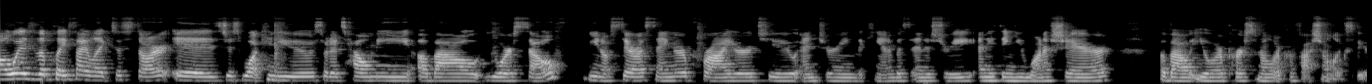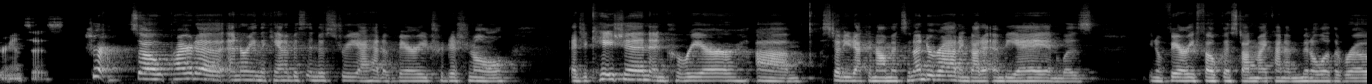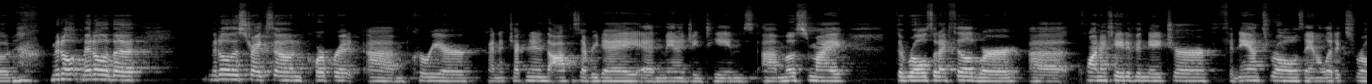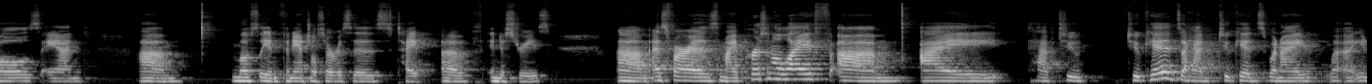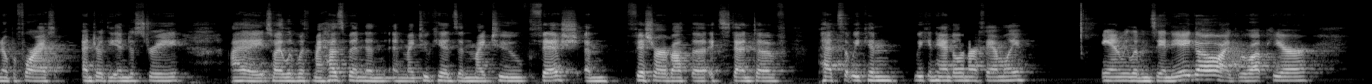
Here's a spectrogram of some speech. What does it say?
always the place I like to start is just what can you sort of tell me about yourself? You know, Sarah Sanger prior to entering the cannabis industry. Anything you want to share about your personal or professional experiences? Sure. So prior to entering the cannabis industry, I had a very traditional education and career. Um, studied economics in undergrad and got an MBA, and was, you know, very focused on my kind of middle of the road, middle middle of the middle of the strike zone corporate um, career, kind of checking in the office every day and managing teams. Um, most of my the roles that I filled were uh, quantitative in nature, finance roles, analytics roles, and um, mostly in financial services type of industries. Um, as far as my personal life, um, I have two two kids. I had two kids when I, uh, you know, before I entered the industry. I so I live with my husband and, and my two kids and my two fish. And fish are about the extent of pets that we can we can handle in our family and we live in San Diego. I grew up here,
